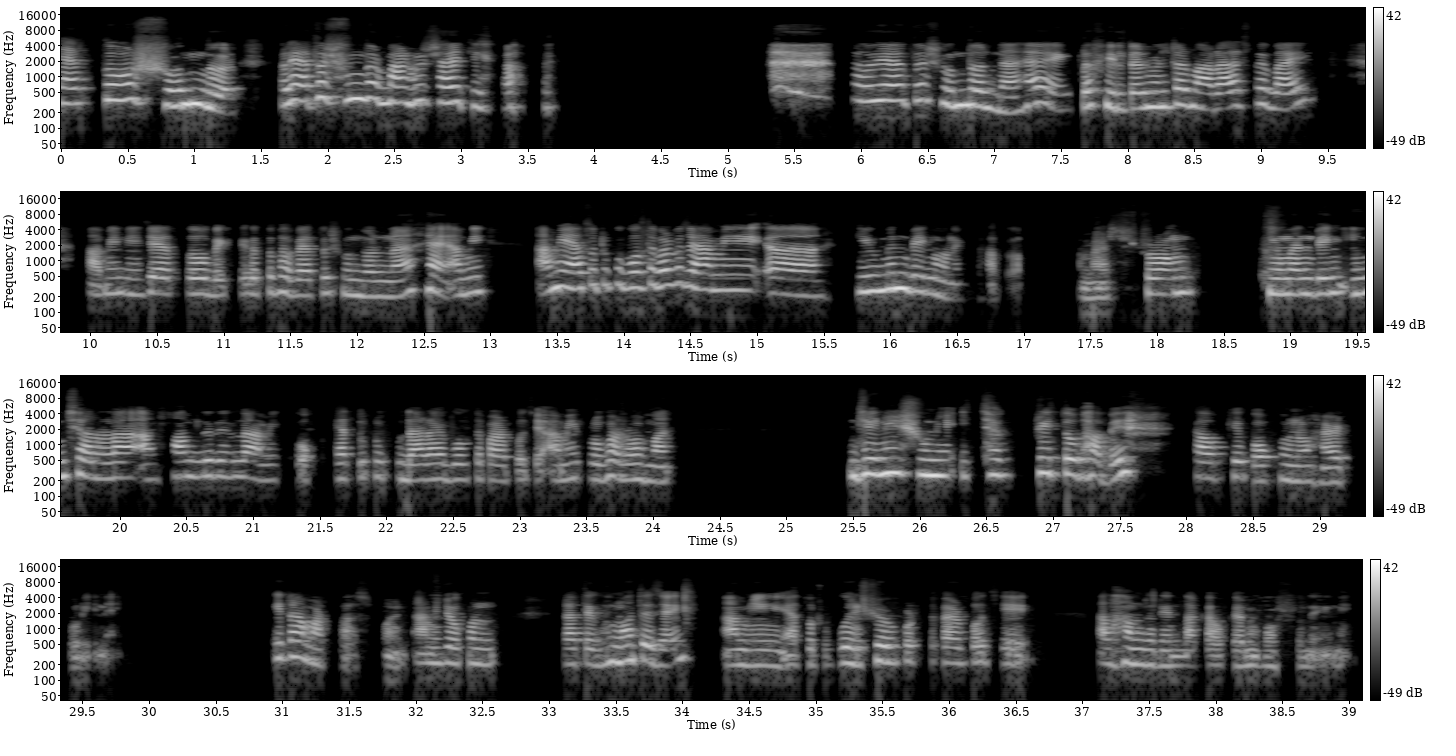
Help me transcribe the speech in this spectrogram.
এত সুন্দর। মানে এত সুন্দর মানুষ হয় কি? আমি এত সুন্দর না হ্যাঁ? একটু ফিল্টার মিল্টার মারা আছে ভাই। আমি নিজে এত ব্যক্তিগত ভাবে এত সুন্দর না। হ্যাঁ আমি আমি এতটুকু বলতে পারব যে আমি হিউম্যান বিং অনেক ভালো। আমার স্ট্রং হিউম্যান বিং ইনশাল্লাহ আলহামদুলিল্লাহ, আমি এতটুকু দাঁড়ায় বলতে পারব যে আমি প্রভা রহমান। জেনে শুনে ইচ্ছাকৃত ভাবে কাউকে কখনো হার্ট করি নাই। এটা আমার প্লাস পয়েন্ট আমি যখন রাতে ঘুমাতে যাই, আমি এতটুকু এনশিওর করতে পারব যে আলহামদুলিল্লাহ কাউকে আমি কষ্ট দিইনি।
